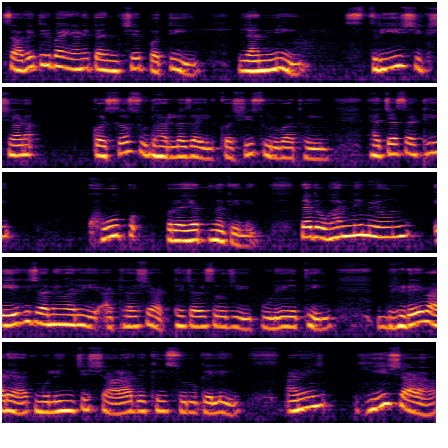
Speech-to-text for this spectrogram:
सावित्रीबाई आणि त्यांचे पती यांनी स्त्री शिक्षण कसं सुधारलं जाईल कशी सुरुवात होईल ह्याच्यासाठी खूप प्रयत्न केले. त्या दोघांनी मिळून एक जानेवारी अठराशे अठ्ठेचाळीस रोजी पुणे येथील भिडेवाड्यात मुलींची शाळा देखील सुरू केली आणि ही शाळा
